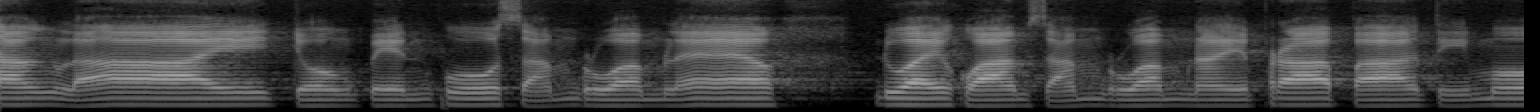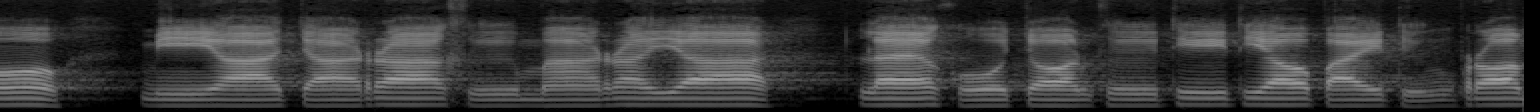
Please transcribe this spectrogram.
ทั้งหลายจงเป็นผู้สำรวมแล้ว ด้วยความสำรวมในพระปาติโมกมีอาจาระคือมารยาทและโคจรคือที่เที่ยวไปถึงพร้อม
